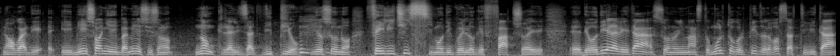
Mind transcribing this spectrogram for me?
No, guardi, i miei sogni di bambino si sono non realizzati, di più. Io sono felicissimo di quello che faccio e eh, devo dire la verità, sono rimasto molto colpito dalla vostra attività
